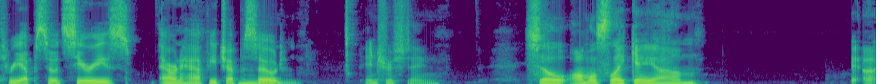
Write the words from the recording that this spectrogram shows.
three episode series, hour and a half each episode. Mm, interesting. So almost like a um Uh,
